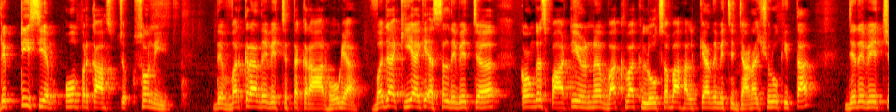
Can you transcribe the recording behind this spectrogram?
ਡਿਪਟੀ ਸੀਐਮ ਓਮ ਪ੍ਰਕਾਸ਼ ਚੋ- ਸੋਨੀ ਦੇ ਵਰਕਰਾਂ ਦੇ ਵਿੱਚ ਤਕਰਾਰ ਹੋ ਗਿਆ। ਵਜ੍ਹਾ ਕੀ ਹੈ ਕਿ ਅਸਲ ਦੇ ਵਿੱਚ ਕਾਂਗਰਸ ਪਾਰਟੀ ਨੇ ਵੱਖ-ਵੱਖ ਲੋਕ ਸਭਾ ਹਲਕਿਆਂ ਦੇ ਵਿੱਚ ਜਾਣਾ ਸ਼ੁਰੂ ਕੀਤਾ, ਜਿਹਦੇ ਵਿੱਚ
